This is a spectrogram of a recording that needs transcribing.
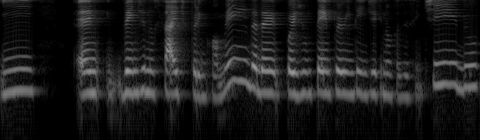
e é, vendi no site por encomenda. Depois de um tempo eu entendi que não fazia sentido.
